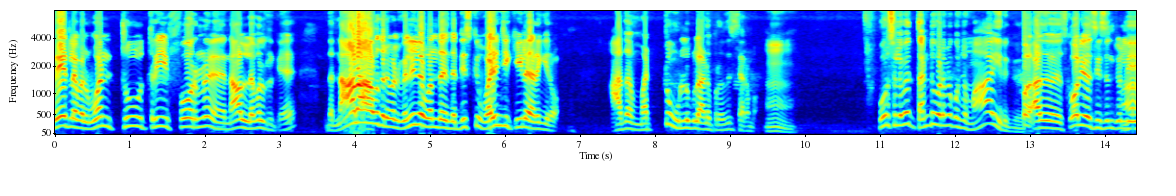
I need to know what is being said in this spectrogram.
Grade level one two three ஃபோர்னு நாலு லெவல் இருக்கு. இந்த நாலாவது லெவல் வெளியில வந்த இந்த டிஸ்க் வழிஞ்சு கீழே இறங்கிரும். அதை மட்டும் உள்ளுக்குள்ள அனுப்புறது சிரமம். ஒரு சில பேர் தண்டு உடம்பே கொஞ்சம் மாறி இருக்கு. அது ஸ்கோலியோசிஸ்ன்னு சொல்லி.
